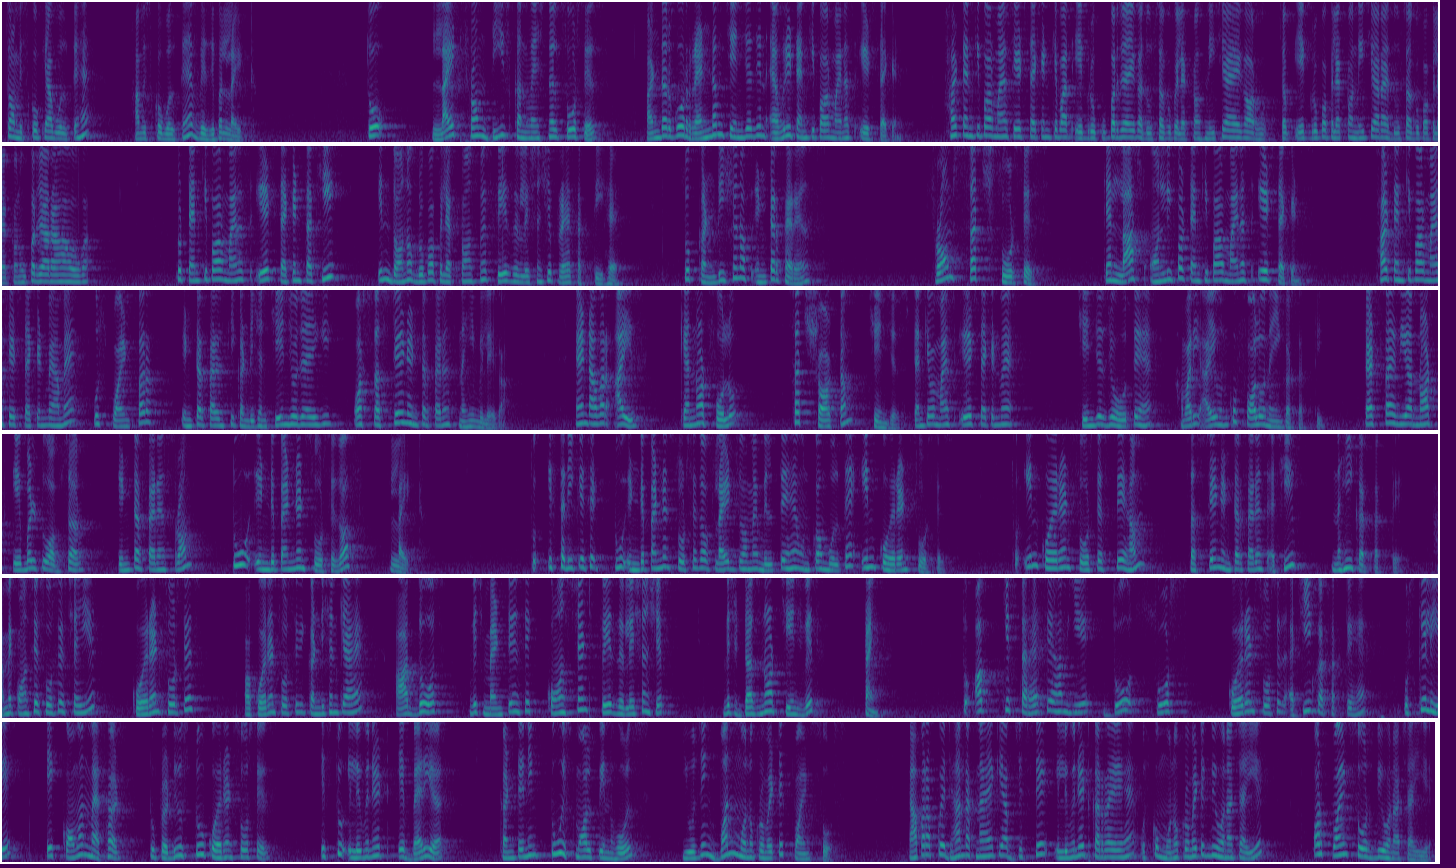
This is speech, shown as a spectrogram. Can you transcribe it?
तो हम इसको क्या बोलते हैं? हम इसको बोलते हैं विजिबल लाइट तो light from these conventional sources undergo random changes in every ten की पावर माइनस एट सेकेंड हर टेन की पावर माइनस एट सेकेंड के बाद एक ग्रुप ऊपर जाएगा, दूसरा ग्रुप इलेक्ट्रॉन्स नीचे आएगा और जब एक ग्रुप ऑफ़ इलेक्ट्रॉन नीचे आ रहा है, दूसरा ग्रुप ऑफ़ इलेक्ट्रॉन ऊपर जा रहा होगा। तो टेन की पावर माइनस एट सेकेंड तक ही इन दोनों ग्रुप ऑफ़ इलेक्ट्रॉन्स में फ़ेज़ रिलेशनशिप रह सकती है। So condition of interference from such sources can last only for ten की पावर माइनस एट सेकेंड्स हर टेन की पावर माइनस एट सेकेंड में हमें उस पॉइंट पर इंटरफेरेंस की कंडीशन चेंज हो जाएगी और सस्टेन इंटरफेरेंस नहीं मिलेगा। And our eyes can not follow such short term changes ten के पावर माइनस एट सेकेंड में चेंजेस जो होते हैं, हमारी आई उनको फॉलो नहीं कर सकती। That's why we are not able to observe interference from two independent sources of light तो इस तरीके से two independent sources of light जो हमें मिलते हैं, उनको हम बोलते हैं इनकोहेरेंट सोर्सेज तो इनकोहेरेंट सोर्सेज से हम सस्टेन इंटरफेरेंस अचीव नहीं कर सकते. हमें कौन से सोर्सेज चाहिए? कोहेरेंट सोर्सेज और कोहेरेंट सोर्सेज की कंडीशन क्या है? Are those which maintains a constant phase relationship which does not change with time तो अब किस तरह से हम ये दो सोर्स कोहेरेंट सोर्सेज अचीव कर सकते हैं? उसके लिए common method to produce two coherent sources is to illuminate a barrier containing two small pinholes using one monochromatic point source. यहाँ पर आपको ध्यान रखना है कि आप जिससे इल्यूमिनेट कर रहे हैं, उसको मोनोक्रोमेटिक भी होना चाहिए और पॉइंट सोर्स भी होना चाहिए।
